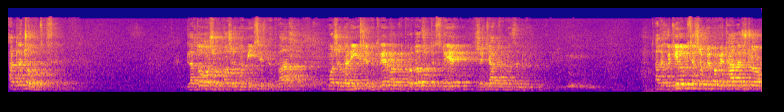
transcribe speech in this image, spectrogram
А для чого це все? Для того, щоб місяць, на два, може на рік чи на три роки продовжити своє життя тут на землі. Але хотілося б, щоб ми пам'ятали, що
